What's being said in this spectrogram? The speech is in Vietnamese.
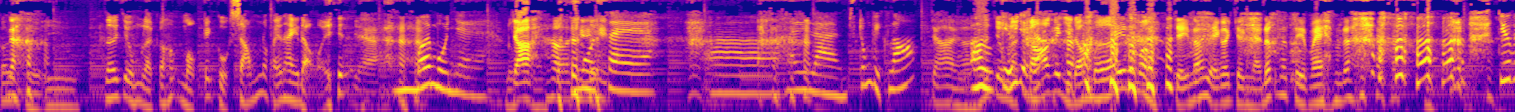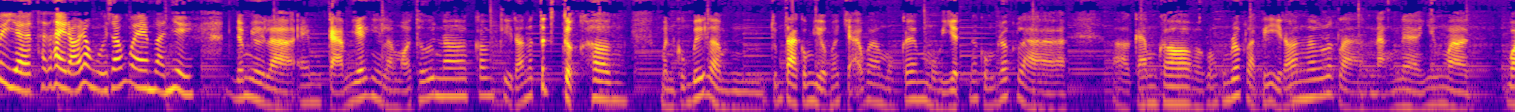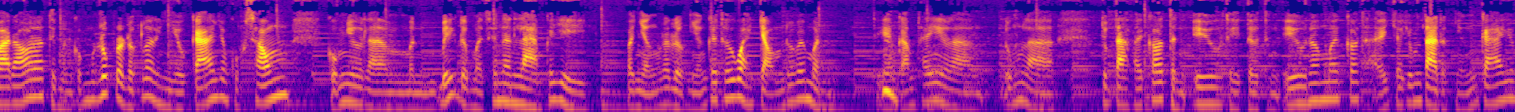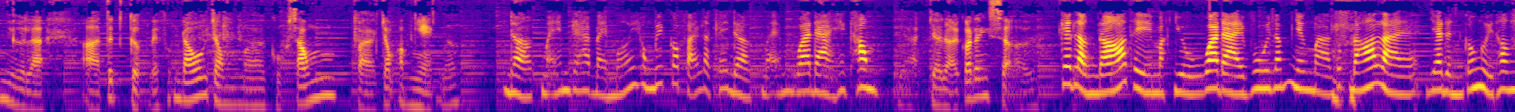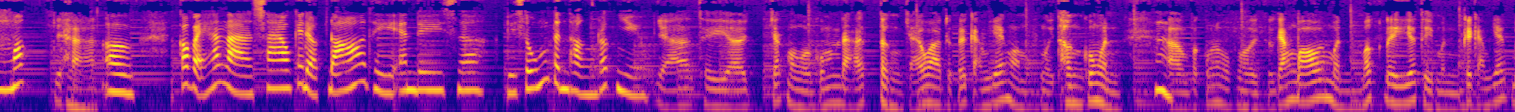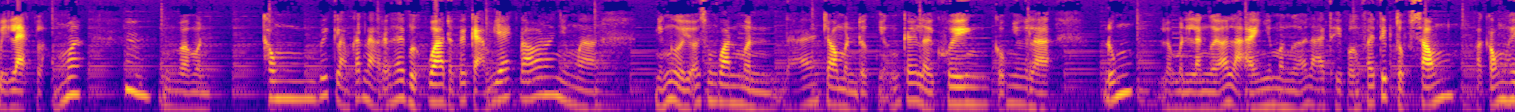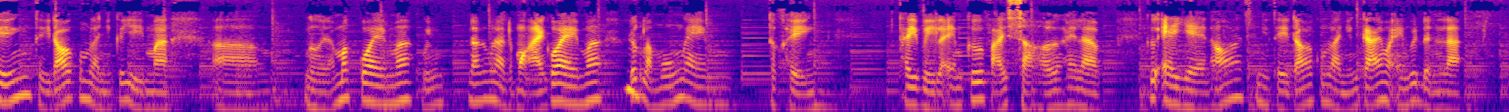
có người yêu. Nói chung là có một cái cuộc sống nó phải thay đổi. Dạ. Mới mua nhà, Đúng Trời rồi. ơi, mua xe à, Hay là trúng việc lót. Trời ơi. Ừ, nói chung kiểu là vậy có đó. cái gì đó mới đúng không? Chị nói vậy coi chừng nhà đất nó tìm em đó. Chứ bây giờ th- thay đổi trong cuộc sống của em là cái gì? Giống như là em cảm giác như là mọi thứ nó có cái gì đó nó tích cực hơn. Mình cũng biết là chúng ta cũng vừa mới trải qua một cái mùa dịch nó cũng rất là uh, cam go và cũng cũng rất là cái gì đó nó rất là nặng nề nhưng mà qua đó thì mình cũng rút ra được rất là nhiều cái trong cuộc sống cũng như là mình biết được mình sẽ nên làm cái gì và nhận ra được những cái thứ quan trọng đối với mình thì Ừ. em cảm thấy như là đúng là chúng ta phải có tình yêu thì từ tình yêu nó mới có thể cho chúng ta được những cái giống như là à, tích cực để phấn đấu trong à, cuộc sống và trong âm nhạc nữa Đợt mà em ra bài mới không biết có phải là cái đợt mà em qua đài hay không. Dạ, chờ đợi có đáng sợ. Cái lần đó thì mặc dù qua đài vui lắm nhưng mà lúc đó là gia đình có người thân mất. Dạ. Ừ, có vẻ là sau cái đợt đó thì Andy ờ, bị xuống tinh thần rất nhiều. Dạ thì à, chắc mọi người cũng đã từng trải qua được cái cảm giác mà một người thân của mình ừ. à, và cũng là một người gắn bó với mình mất đi á, thì mình cái cảm giác bị lạc lõng á. Ừ. và mình không biết làm cách nào để thể vượt qua được cái cảm giác đó nhưng mà những người ở xung quanh mình đã cho mình được những cái lời khuyên cũng như là đúng là mình là người ở lại nhưng mà người ở lại thì vẫn phải tiếp tục sống và cống hiến. Thì đó cũng là những cái gì mà à, người đã mất của em á nó đúng là ngoại của em á rất là muốn em thực hiện. Thay vì là em cứ phải sợ hay là cứ e dè nó như thì đó cũng là những cái mà em quyết định là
